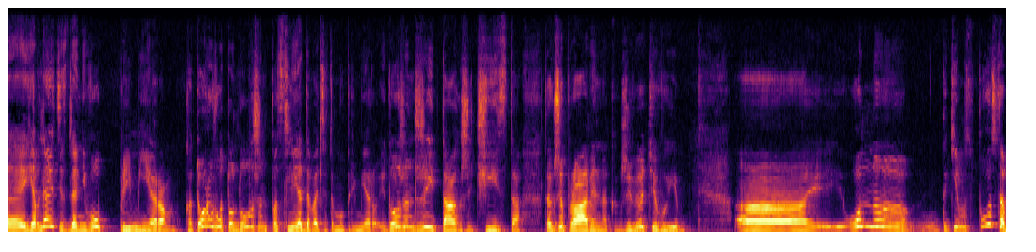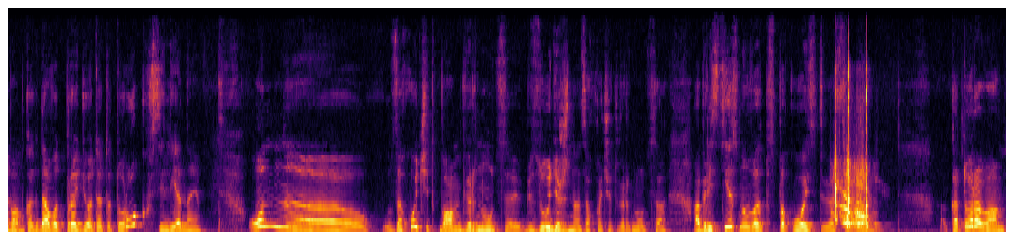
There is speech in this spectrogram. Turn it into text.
являетесь для него примером, который вот он должен последовать этому примеру и должен жить так же чисто, так же правильно, как живете вы. А, он э, таким способом, когда вот пройдет этот урок Вселенной, он э, захочет к вам вернуться, безудержно захочет вернуться, обрести снова спокойствие которого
